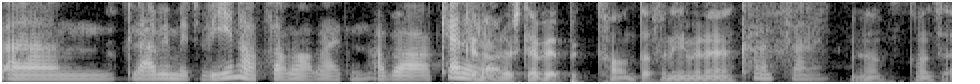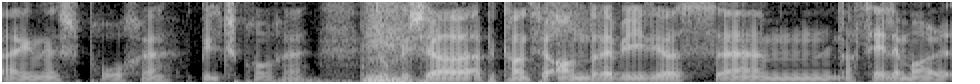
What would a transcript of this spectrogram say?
ähm, glaube ich, mit Wiener zusammenarbeiten. Aber kenne Genau, ich das ist glaube ich ein bekannter von ihm. Ne? Kann sein. Ja, ganz eigene Sprache, Bildsprache. Du bist ja bekannt für andere Videos. Ähm, erzähle mal,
